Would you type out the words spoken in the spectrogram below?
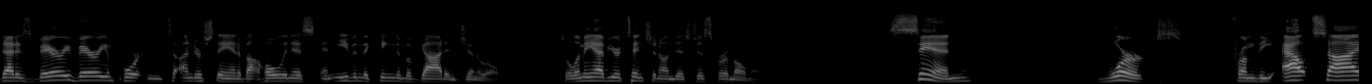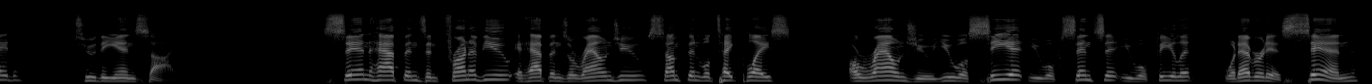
that is very, very important to understand about holiness and even the kingdom of God in general. So let me have your attention on this just for a moment. Sin works from the outside to the inside. Sin happens in front of you, it happens around you. Something will take place around you. You will see it, you will sense it, you will feel it, whatever it is. Sin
